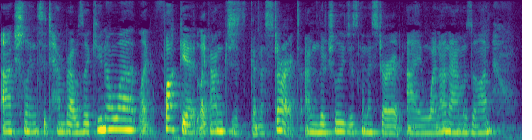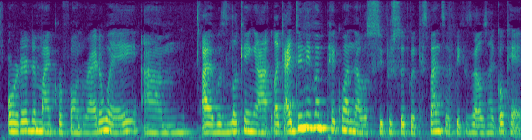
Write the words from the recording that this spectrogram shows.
actually in September, I was like, you know what? Like, fuck it. Like, I'm just gonna start. I'm literally just gonna start. I went on Amazon, ordered a microphone right away. Um, I was looking at like I didn't even pick one that was super super expensive because I was like, okay,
